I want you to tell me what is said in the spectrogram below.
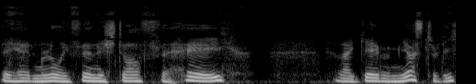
they hadn't really finished off the hay that I gave them yesterday.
